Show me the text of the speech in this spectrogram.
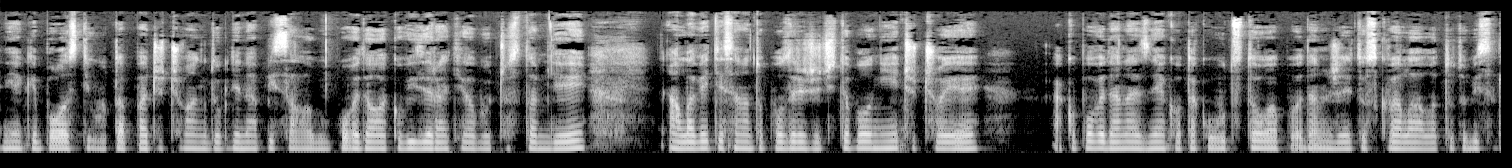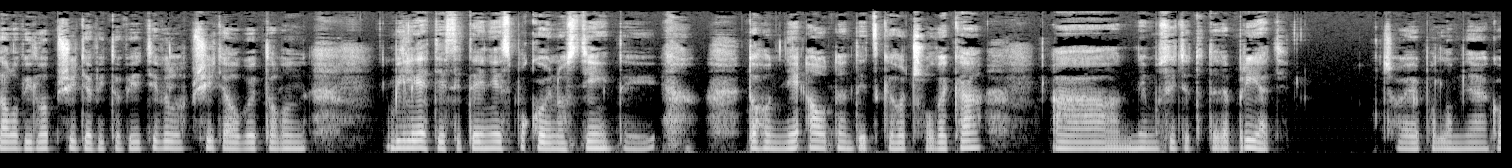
nejakej bolesti utapať, že čo vám kto kde napísal alebo povedal, ako vyzeráte alebo čo sa tam deje, ale viete sa na to pozrieť, že či to bolo niečo, čo je ako povedané s nejakou takou úctou a povedané, že je to skvelé, ale toto by sa dalo vylepšiť a vy to viete vylepšiť, alebo je to len vyliete si tej nespokojnosti, tej, toho neautentického človeka a nemusíte to teda prijať. Čo je podľa mňa ako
